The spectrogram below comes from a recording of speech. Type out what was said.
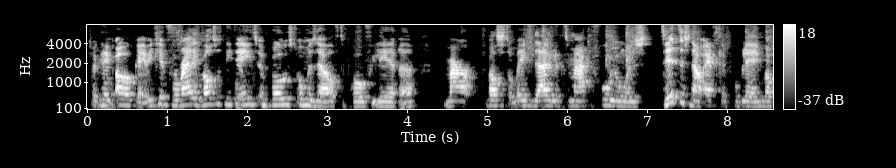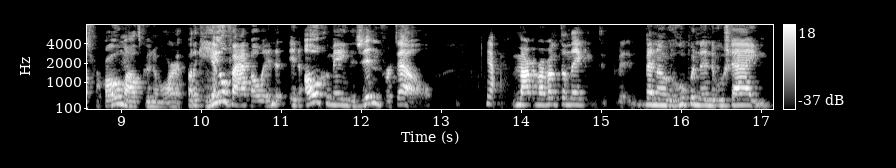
Dus ik denk, oh, oké, weet je, voor mij was het niet eens een post om mezelf te profileren. Maar was het om even duidelijk te maken voor jongens, dit is nou echt een probleem wat voorkomen had kunnen worden. Wat ik heel vaak al in, de, in algemene zin vertel. Ja. Maar, maar wat ik dan denk, ik ben een roepende in de woestijn.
